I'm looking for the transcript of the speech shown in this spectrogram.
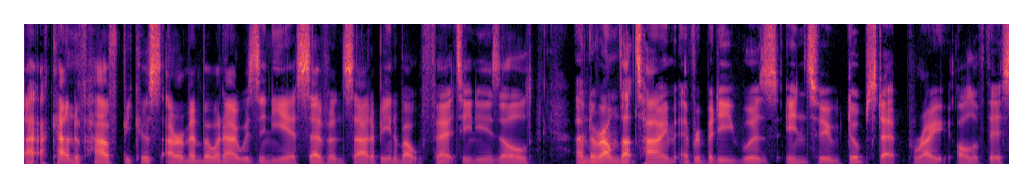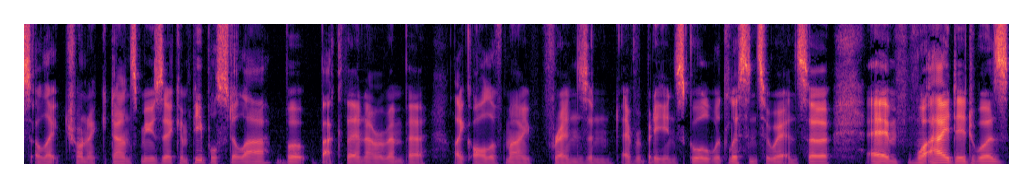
I, kind of have because I remember when I was in year seven, so I'd have been about 13 years old. And around that time, everybody was into dubstep, right? All of this electronic dance music, and people still are. But back then, I remember like all of my friends and everybody in school would listen to it. And so, um, what I did was,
